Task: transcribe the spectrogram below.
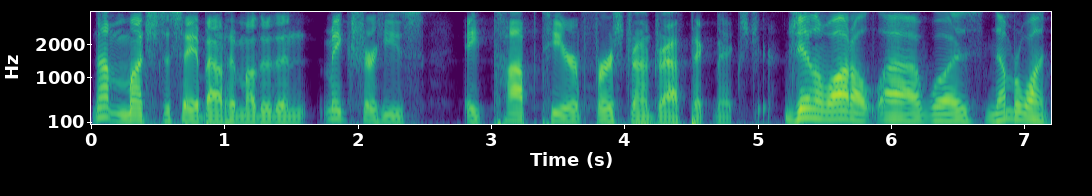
not much to say about him other than make sure he's a top tier first round draft pick next year. Jaylen Waddle uh, was number one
